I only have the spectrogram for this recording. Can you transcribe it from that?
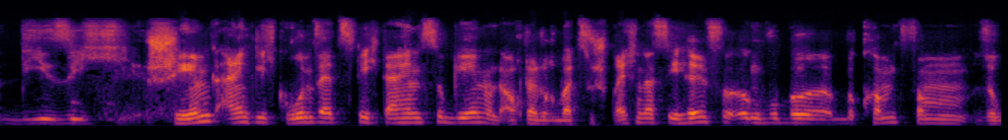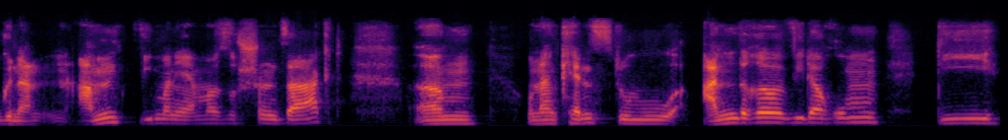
die sich schämt, eigentlich grundsätzlich dahin zu gehen und auch darüber zu sprechen, dass sie Hilfe irgendwo be bekommt vom sogenannten Amt, wie man ja immer so schön sagt. Ähm, und dann kennst du andere wiederum, die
